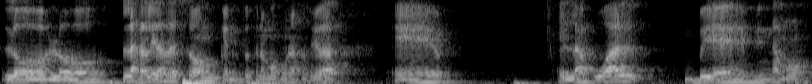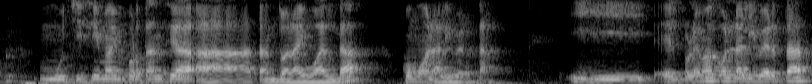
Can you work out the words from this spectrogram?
Los, los, las realidades son que nosotros tenemos una sociedad eh, en la cual brindamos muchísima importancia a, tanto a la igualdad como a la libertad. Y el problema con la libertad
